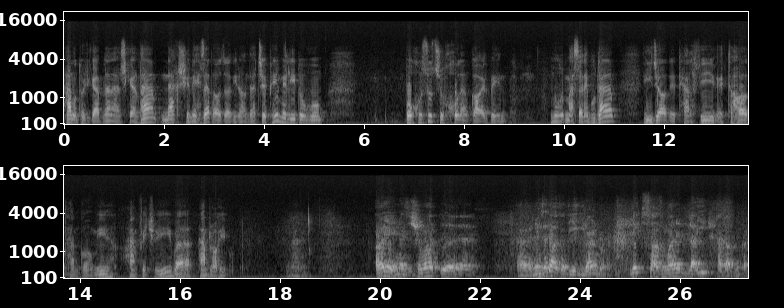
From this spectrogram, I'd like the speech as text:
همونطور که قبلا ارز کردم نقش نهزت آزاد ایران در جبهه ملی دوم با خصوص چون خودم قائل به این مسئله بودم ایجاد تلفیق اتحاد همگامی همفکری و همراهی بود بله. آقای نزی شما نهضت آزادی ایران رو یک سازمان لایک خطاب می‌کنه.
